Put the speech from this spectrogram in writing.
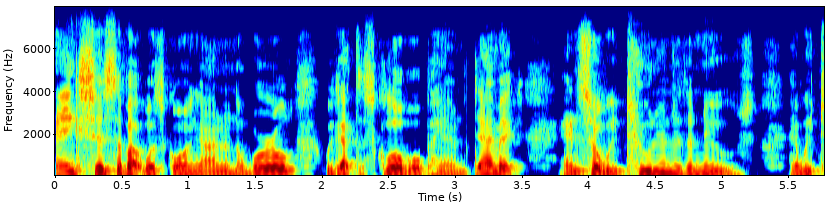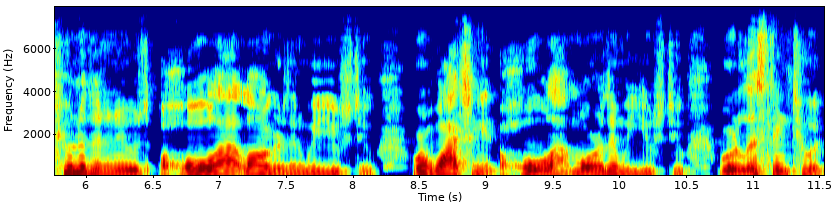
anxious about what's going on in the world. We got this global pandemic, and so we tune into the news. And we tune into the news a whole lot longer than we used to. We're watching it a whole lot more than we used to. We're listening to it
